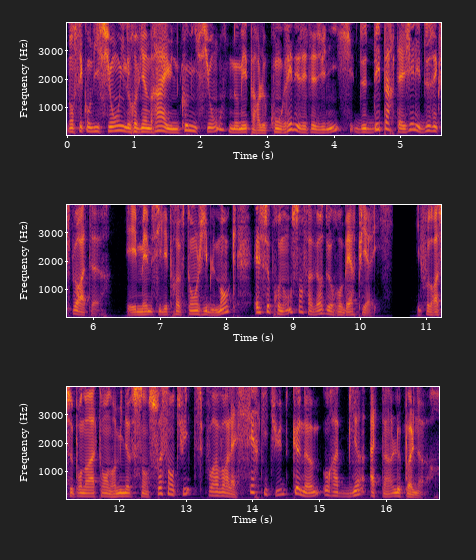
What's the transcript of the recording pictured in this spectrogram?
Dans ces conditions, il reviendra à une commission nommée par le Congrès des États-Unis de départager les deux explorateurs. Et même si les preuves tangibles manquent, elle se prononce en faveur de Robert Peary. Il faudra cependant attendre 1968 pour avoir la certitude qu'un homme aura bien atteint le pôle Nord.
